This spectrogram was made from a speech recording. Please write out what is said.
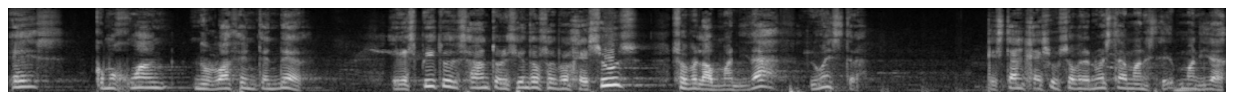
es como Juan nos lo hace entender. El Espíritu Santo desciende sobre Jesús, sobre la humanidad nuestra, que está en Jesús, sobre nuestra humanidad.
